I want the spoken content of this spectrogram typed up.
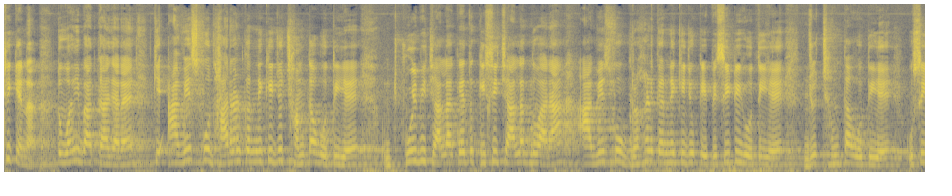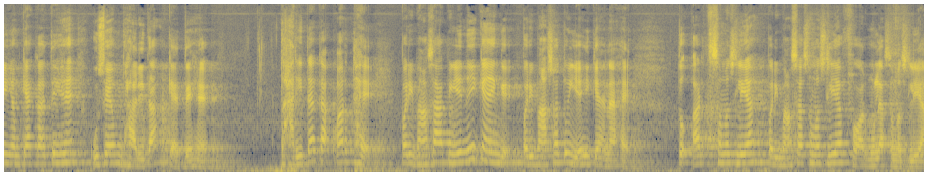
ठीक है ना? तो वही बात कहा जा रहा है कि आवेश को धारण करने की जो क्षमता होती है, कोई भी चालक है तो किसी चालक द्वारा आवेश को ग्रहण करने की जो कैपेसिटी होती है, जो क्षमता होती है, उसे हम क्या कहते हैं? उसे हम धारिता कहते हैं। धारिता का अर्थ है, परिभाषा आप ये नहीं कहेंगे, परिभाषा तो यही कहना है। तो अर्थ समझ लिया, परिभाषा समझ लिया फॉर्मूला समझ लिया।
